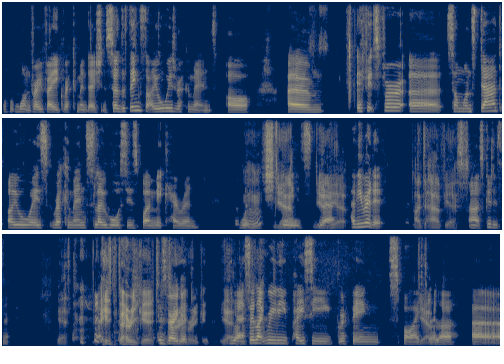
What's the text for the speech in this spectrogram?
want very vague recommendations. So the things that I always recommend are um, if it's for uh, someone's dad, I always recommend Slow Horses by Mick Herron, mm-hmm. which yeah. is yeah, yeah. yeah, Have you read it? I have, yes. Oh, it's good, isn't it? Yeah, it's very good. It's, it's very, very, good. very, good. Yeah, yeah. So like really pacey, gripping spy thriller. Uh,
